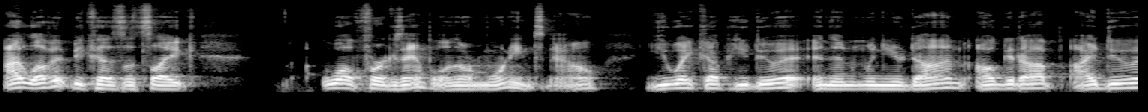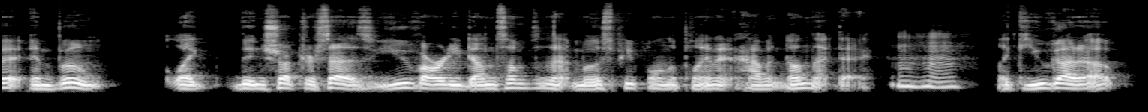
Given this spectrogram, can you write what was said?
I love it because it's like, well, for example, in our mornings now, you wake up, you do it, and then when you're done, I'll get up, I do it, and boom. Like the instructor says, you've already done something that most people on the planet haven't done that day. Mhm. Like you got up,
